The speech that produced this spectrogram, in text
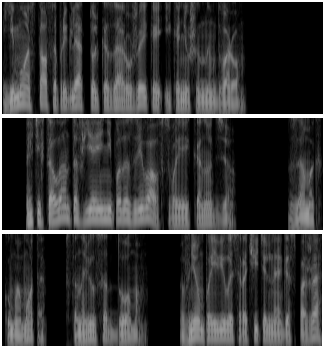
Ему остался пригляд только за оружейкой и конюшенным двором. Этих талантов я и не подозревал в своей канодзё. Замок Кумамото становился домом. В нем появилась рачительная госпожа,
